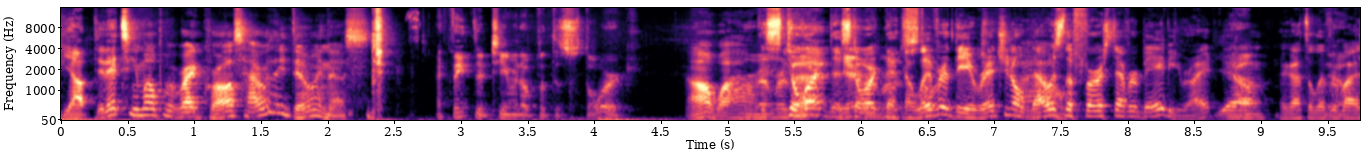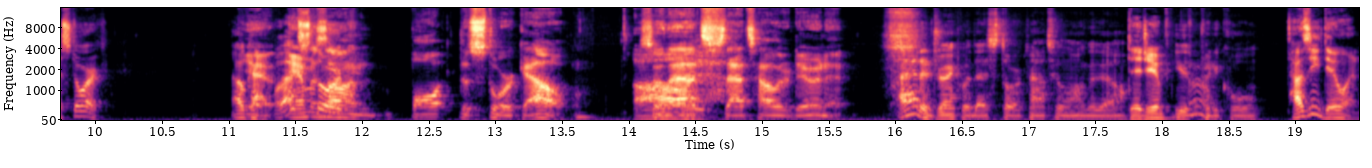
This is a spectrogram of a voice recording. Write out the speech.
Yup. Did they team up with Red Cross? How are they doing this? I think they're teaming up with the Stork. Oh wow. Remember Stork, that? the Yeah, stork remember that delivered stork? the original. That was the first ever baby, right? Yeah. They got delivered Yeah. by a stork. Okay. Yeah, Well, that Amazon bought the Stork out. so Oh, that's that's how they're doing it. I had a drink with that stork not too long ago. Did you? He was pretty cool. How's he doing?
